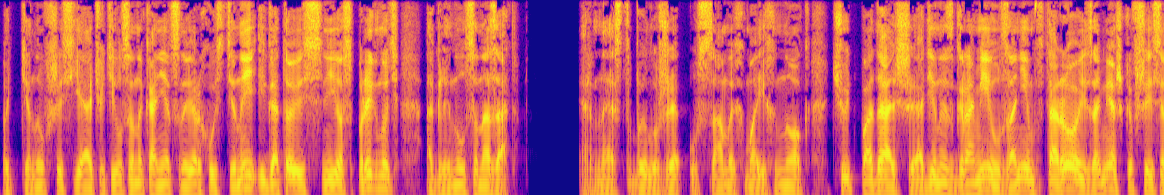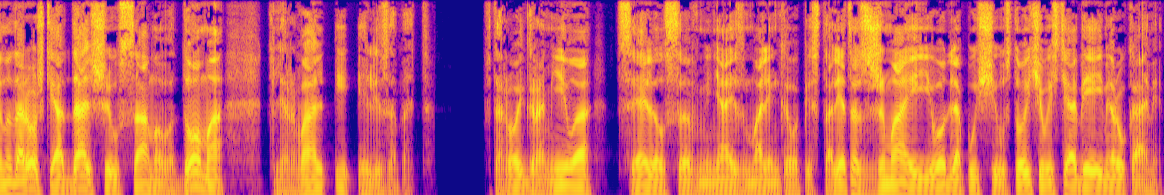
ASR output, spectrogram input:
Подтянувшись, я очутился, наконец, наверху стены и, готовясь с нее спрыгнуть, оглянулся назад. Эрнест был уже у самых моих ног, чуть подальше, один из громил, за ним второй, замешкавшийся на дорожке, а дальше у самого дома Клерваль и Элизабет. Второй громила целился в меня из маленького пистолета, сжимая его для пущей устойчивости обеими руками.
